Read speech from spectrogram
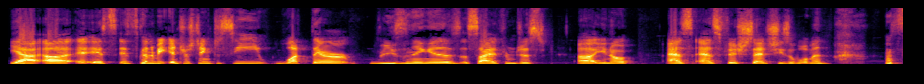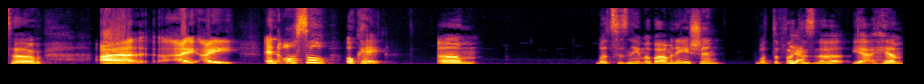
yeah. Uh, it's it's gonna be interesting to see what their reasoning is, aside from just, uh, you know, as as Fish said, she's a woman. so, uh, I I and also okay, um, what's his name? Abomination. What the fuck Yeah. is uh yeah him?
